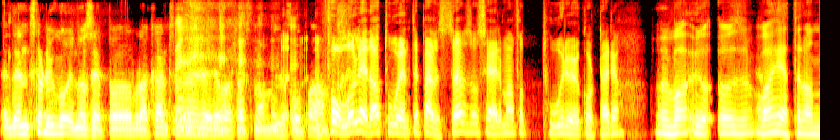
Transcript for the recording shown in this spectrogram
Den skal du gå inn og se på, Blakkaren, så du hører hva slags navn du får på han. Follo leda 2-1 til pause, så ser de har fått to røde kort her, ja. Men hva, hva heter han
